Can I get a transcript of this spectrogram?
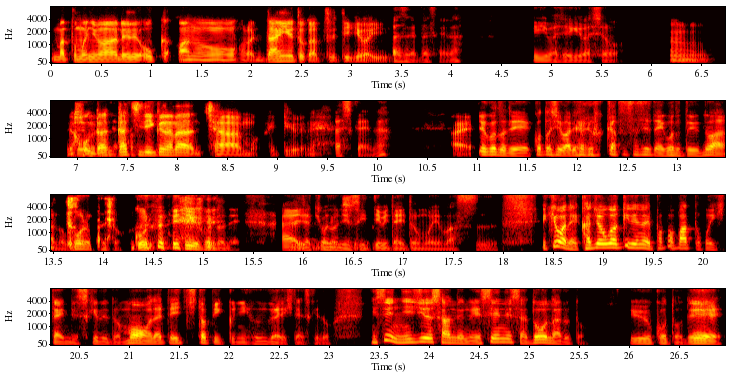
まともに回れる、おか、あのーほら、男優とか連れて行けばいい。確かに確かにな。行きましょう行きましょううことでほがガチで行くなら、チャーも入ってくるよね。う。確かにな。はい。ということで、今年我々復活させたいことというのは、あのゴルフと。ゴルフ いうことで、は、はいいじゃあ今日のニュース行ってみたいと思います。で今日はね、箇条書きでね、パパパッとこう行きたいんですけれども、だいたい1トピック2分ぐらいで行きたいんですけど、2023年の SNS はどうなるということで、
